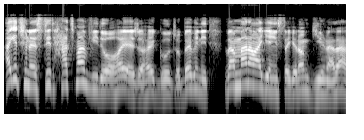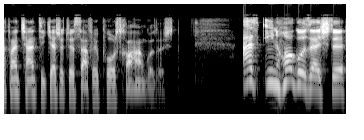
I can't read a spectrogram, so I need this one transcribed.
اگه تونستید حتما ویدیوهای اجراهای گولد رو ببینید و منم اگه اینستاگرام گیر نده حتما چند تیکش رو توی صفحه پرس خواهم گذاشت. از اینها گذشته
